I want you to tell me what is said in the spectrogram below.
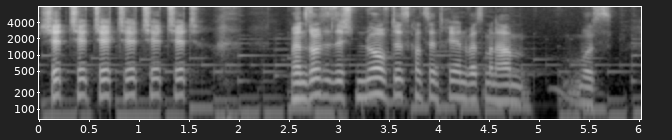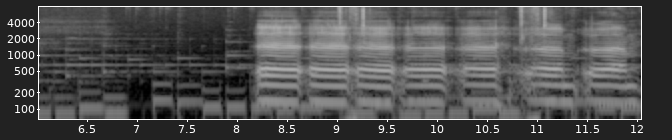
Shit, shit, shit, shit, shit, shit. Man sollte sich nur auf das konzentrieren, was man haben muss. Äh, äh, äh, äh, äh, ähm, ähm.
